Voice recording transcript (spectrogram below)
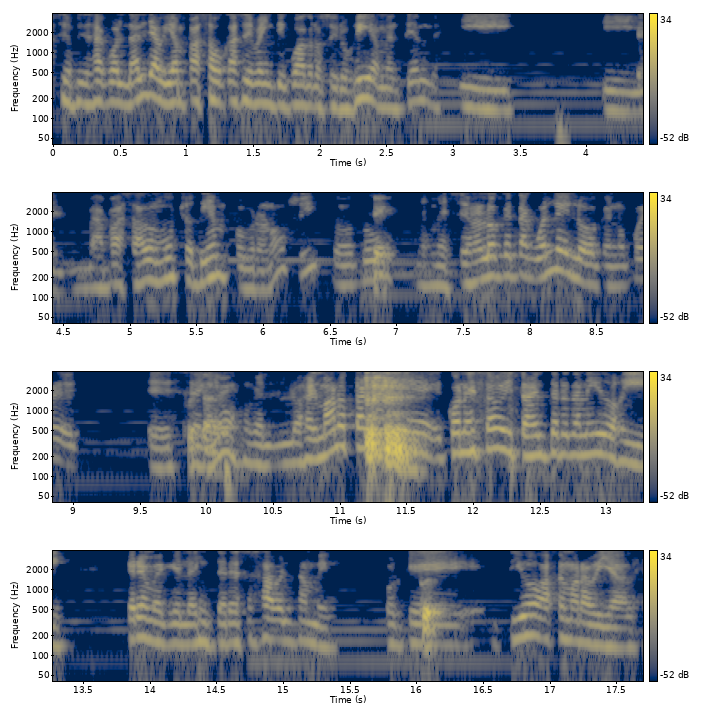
se empieza a acordar, ya habían pasado casi 24 cirugías, ¿me entiendes? Y, y ha pasado mucho tiempo, pero no, sí, todo tú Sí. menciona lo que te acuerdas y lo que no puedes. Eh, Pues Los hermanos están eh, conectados y están entretenidos y créeme que les interesa saber también, porque Pues Dios hace maravillas.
